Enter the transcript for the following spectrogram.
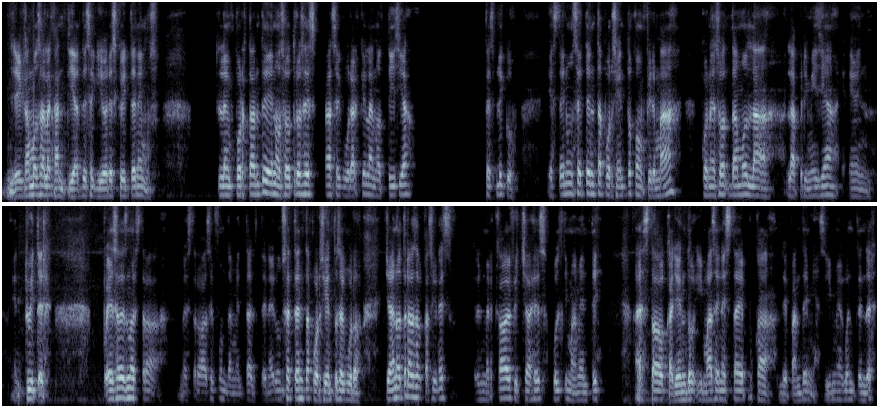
llegamos a la cantidad de seguidores que hoy tenemos. Lo importante de nosotros es asegurar que la noticia, te explico, esté en un 70% confirmada. Con eso damos la, la primicia en, en, Twitter. Pues esa es nuestra, nuestra base fundamental, tener un 70% seguro. Ya en otras ocasiones el mercado de fichajes últimamente ha estado cayendo y más en esta época de pandemia, ¿sí me hago entender?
